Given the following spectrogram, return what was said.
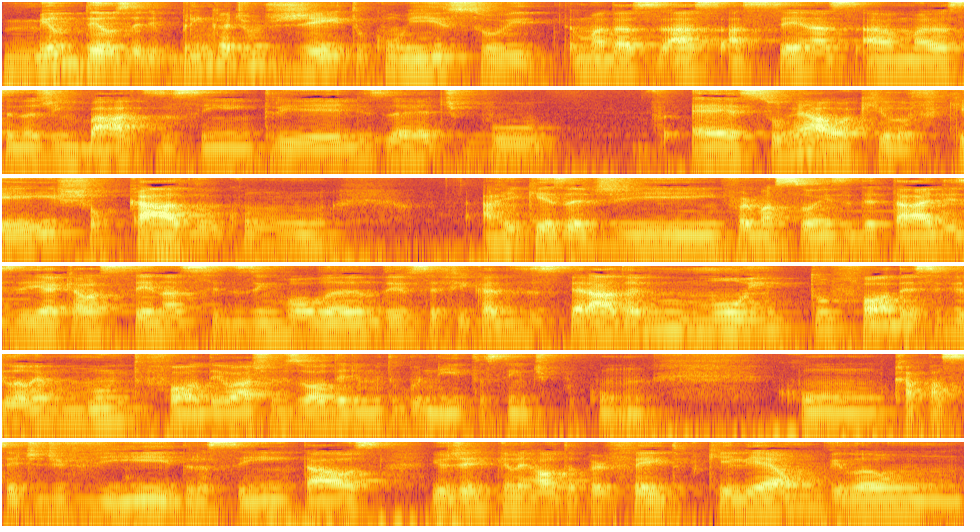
Meu Deus, ele brinca de um jeito com isso e uma das as, as cenas, uma das cenas de embates assim entre eles é tipo é surreal aquilo. Eu fiquei chocado com a riqueza de informações e detalhes e aquela cena se desenrolando e você fica desesperado. É muito foda. Esse vilão é muito foda. Eu acho o visual dele muito bonito, assim, tipo, com com um capacete de vidro, assim, e tal. E o Jake Gyllenhaal tá perfeito, porque ele é um vilão...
